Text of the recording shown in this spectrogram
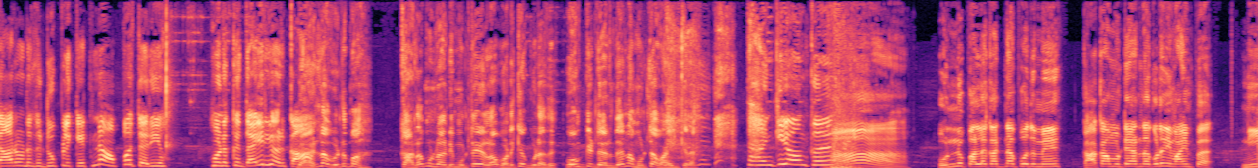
யாரோடது டூப்ளிகேட்னு அப்போ தெரியும். உனக்கு தைரியம் இருக்கா? வேண்டாம் விடுமா? கடை முன்னாடி முட்டையெல்லாம் உடைக்க கூடாது உன்கிட்ட இருந்தே நான் முட்டை வாங்கிக்கிறேன். தேங்க்யூ அங்கிள் பொண்ணு பல்ல காட்டினா போதுமே. காக்கா முட்டையா இருந்தா கூட நீ வாங்கிப்ப. நீ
